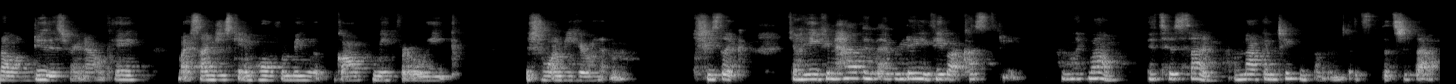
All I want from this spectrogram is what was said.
don't want to do this right now, okay? My son just came home from being gone from me for a week. I just want to be here with him. She's like, Yeah, you can have him every day if you got custody. I'm like, Mom, it's his son. I'm not going to take him from him. That's, that's just that.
